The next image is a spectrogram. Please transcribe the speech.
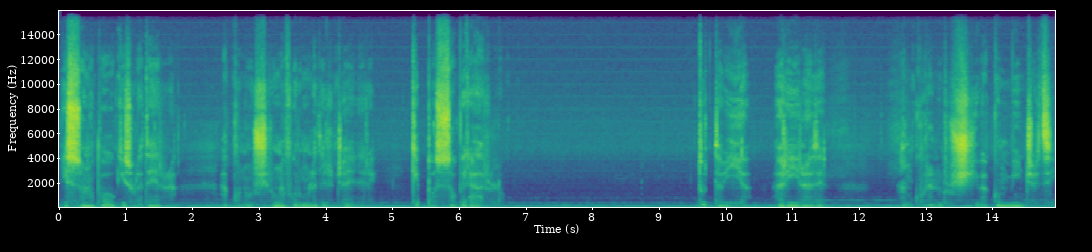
E sono pochi sulla terra a conoscere una formula del genere che possa operarlo. Tuttavia, Arirase ancora non riusciva a convincersi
